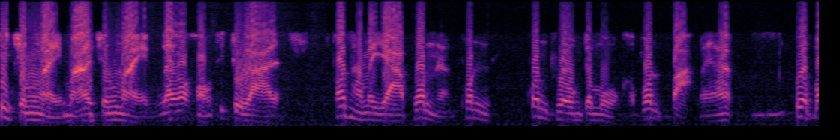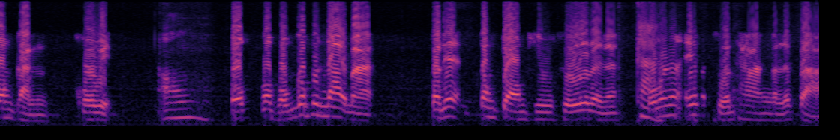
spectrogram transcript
ที่เชียงใหม่หมาเชียงใหม่ แล้วก็ของที่จุฬาเนี่ยเขาทำให้ยาพ่นเนี่ยพ่นพ่นโพรงจมูกเขาพ่นปากนะครับเพื่อป้องกันโควิดโอ้ผมพอผมก็เพิ่งได้มา ตอนเนี้ยต้องจองคิวซื้อเลยนะค่ะผมว่าเอ๊ะมันสวนทางกันหรือเปล่า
